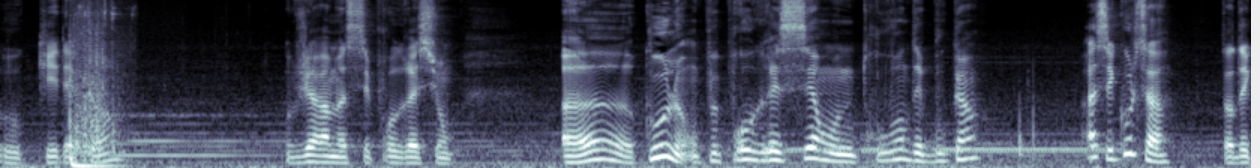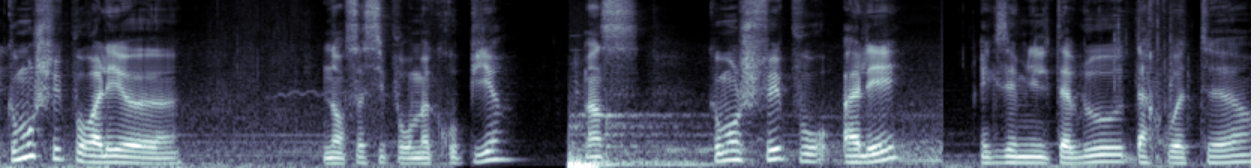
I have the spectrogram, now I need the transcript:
Ok, d'accord. Objet ramassé, progression. Ah, cool, on peut progresser en trouvant des bouquins. Ah, c'est cool ça. Attendez, comment je fais pour aller... Euh... Non, ça c'est pour m'accroupir. Mince. Comment je fais pour aller... Examiner le tableau, Darkwater...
